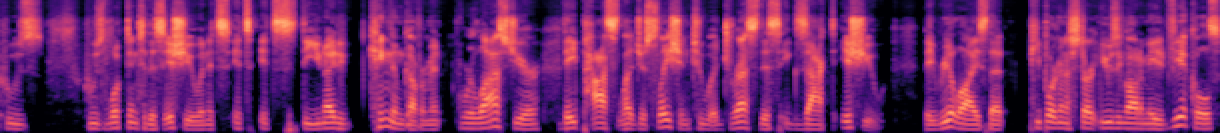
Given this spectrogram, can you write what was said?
who's who's looked into this issue, and it's it's it's the United Kingdom government, where last year they passed legislation to address this exact issue. They realized that people are going to start using automated vehicles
